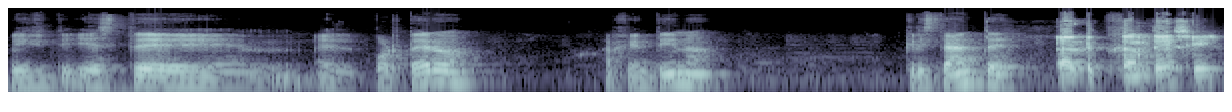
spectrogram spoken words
Y este, el portero argentino, Cristante. Cristante, sí.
